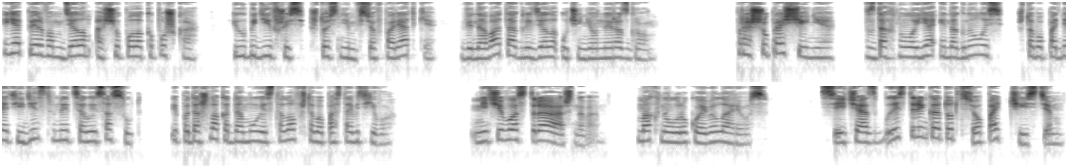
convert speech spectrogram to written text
Я первым делом ощупала капушка и, убедившись, что с ним все в порядке, виновато оглядела учиненный разгром. «Прошу прощения», — вздохнула я и нагнулась, чтобы поднять единственный целый сосуд, и подошла к одному из столов, чтобы поставить его. «Ничего страшного», — махнул рукой Велариус. «Сейчас быстренько тут все подчистим».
